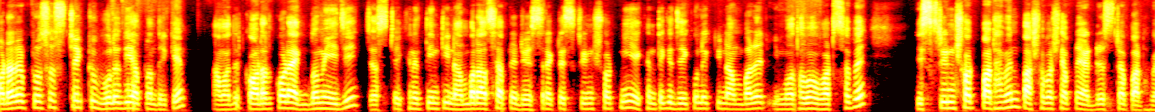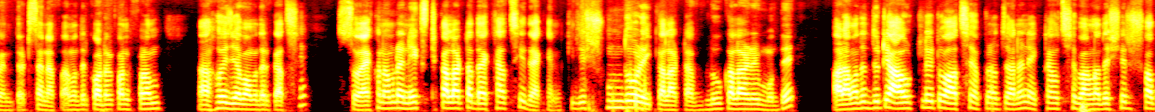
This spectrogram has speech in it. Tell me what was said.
অর্ডারের প্রসেসটা একটু বলে দিই আপনাদেরকে। আমাদেরকে অর্ডার করা একদমই ইজি জাস্ট এখানে তিনটি নাম্বার আছে। আপনি ড্রেসের একটা স্ক্রিনশট নিয়ে এখান থেকে যে কোনো একটি নাম্বারের ইমো অথবা হোয়াটসঅ্যাপে স্ক্রিনশট পাঠাবেন, পাশাপাশি আপনি অ্যাড্রেসটা পাঠাবেন। দ্যাটস এনাফ আমাদের অর্ডার কনফার্ম হয়ে যাবে আমাদের কাছে। সো এখন আমরা নেক্সট কালারটা দেখাচ্ছি। দেখেন কি যে সুন্দর এই কালারটা ব্লু কালারের মধ্যে। আর আমাদের দুটি আউটলেটও আছে, আপনারা জানেন। একটা হচ্ছে বাংলাদেশের সব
